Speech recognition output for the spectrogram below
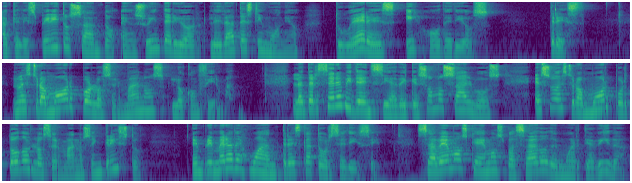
A que el Espíritu Santo en su interior le da testimonio, tú eres hijo de Dios. 3. Nuestro amor por los hermanos lo confirma. La tercera evidencia de que somos salvos es nuestro amor por todos los hermanos en Cristo. En primera de Juan 3:14 dice: Sabemos que hemos pasado de muerte a vida,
